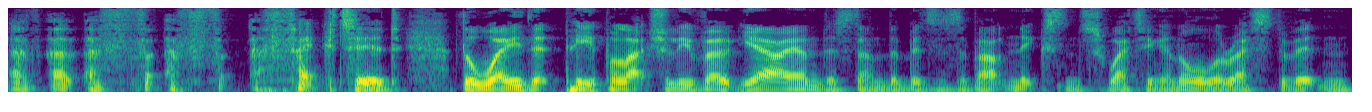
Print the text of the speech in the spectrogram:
affected the way that people actually vote. Yeah, I understand the business about Nixon sweating and all the rest of it, and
